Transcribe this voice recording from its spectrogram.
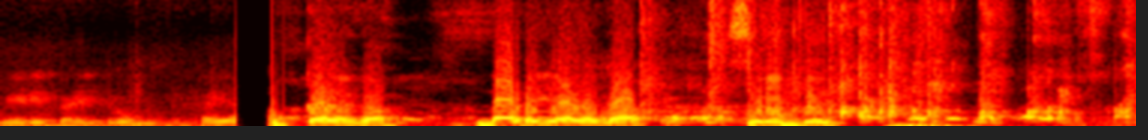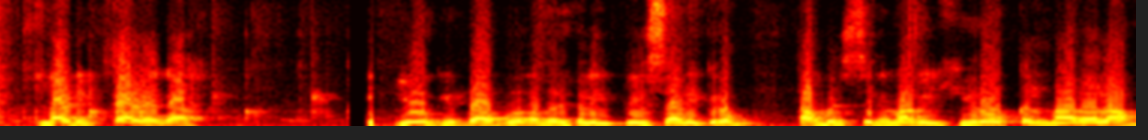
மேடை கழிக்கிறோம் அழகா நடை அழகா சிறந்த நடிப்பழகா. யோகி பாபு அவர்களை பேச அழைக்கிறோம். தமிழ் சினிமாவில் ஹீரோக்கள் மாறலாம்.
